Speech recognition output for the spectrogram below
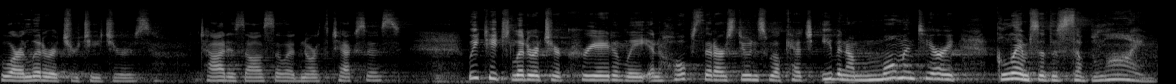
who are literature teachers. Todd is also at North Texas. We teach literature creatively in hopes that our students will catch even a momentary glimpse of the sublime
